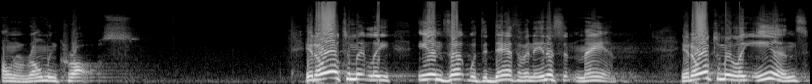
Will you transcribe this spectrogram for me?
on a Roman cross. It ultimately ends up with the death of an innocent man. It ultimately ends,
